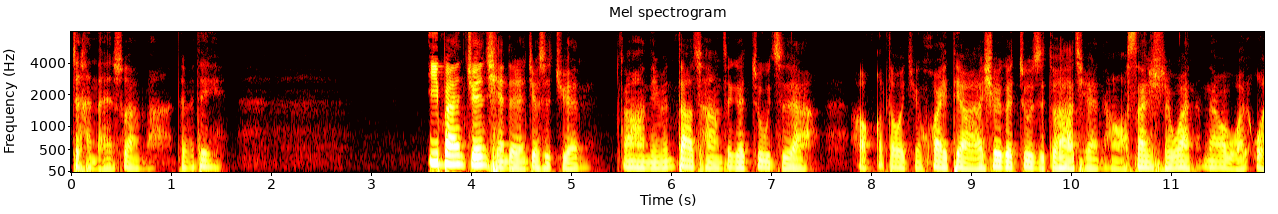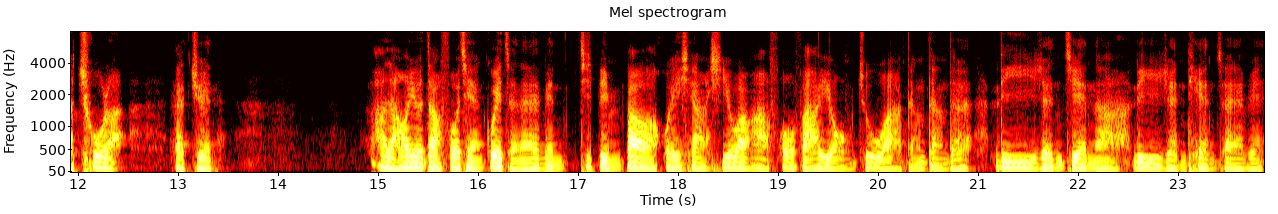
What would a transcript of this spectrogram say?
这很难算嘛，对不对？一般捐钱的人就是捐啊、你们道场这个柱子啊，哦，都已经坏掉了，修一个柱子多少钱？哦，三十万，那我我出了来捐。啊，然后又到佛前跪着在那边去禀报啊，回向，希望啊佛法永驻啊等等的利益人间啊，利益人天在那边。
